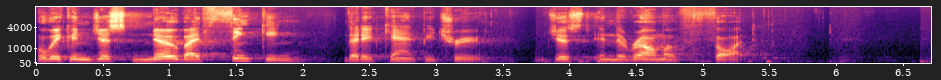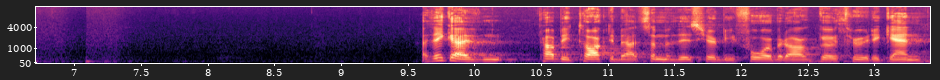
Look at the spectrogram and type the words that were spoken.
where we can just know by thinking that it can't be true, just in the realm of thought. I think I've probably talked about some of this here before, but I'll go through it again.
